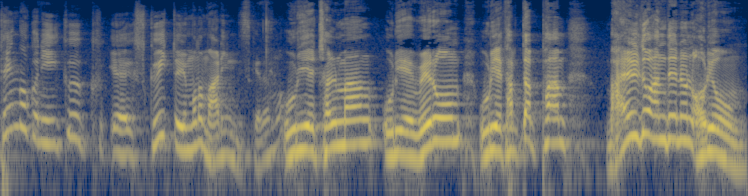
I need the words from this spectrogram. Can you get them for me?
天国に行くくえー救いというものもあるんですけども 우리의 절망, 우리의 외로움, 우리의 답답함, 말도 안 되는 어려움,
